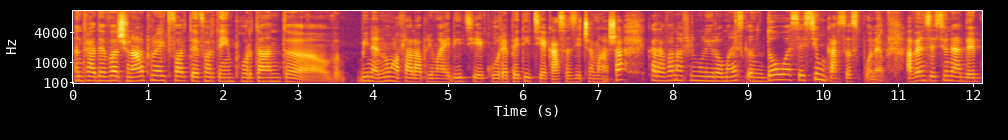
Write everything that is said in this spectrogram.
Într-adevăr, și un alt proiect foarte, foarte important, uh, bine, nu afla la prima ediție, cu repetiție, ca să zicem așa, Caravana filmului românesc în două sesiuni, ca să spunem. Avem sesiunea de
